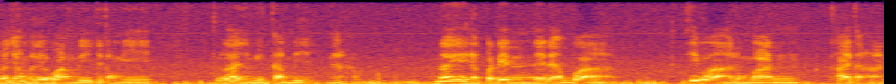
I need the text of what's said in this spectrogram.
ก็ยังไม่ได้ว่างดี จะต้องมีธุระอย่างอื่นทำอีกนะครับ ในประเด็นนี้นะครับว่าที่ว่าโรงพยาบาลค่ายทหาร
